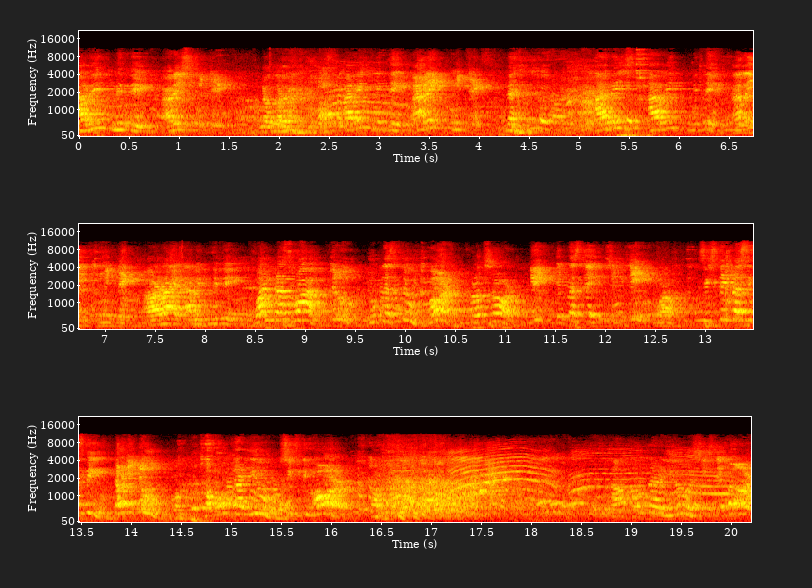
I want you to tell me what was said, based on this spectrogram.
Arithmetic. Arithmetic. No, no. Arithmetic. Arithmetic. Arithmetic. Arithmetic. Alright, arithmetic. 1 plus 1. Two. 2 plus 2. Four. Plus 4. Eight. 8 plus 8. Sixteen. Wow. 16 plus 16. Thirty-two. How old are you? Sixty-four. How old are you? 16. Sixty-four.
